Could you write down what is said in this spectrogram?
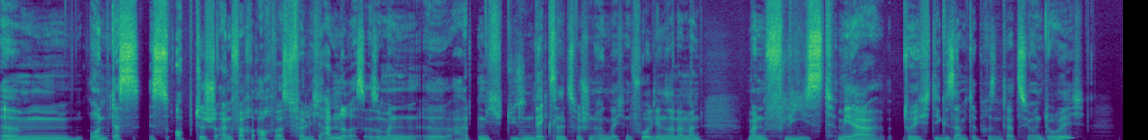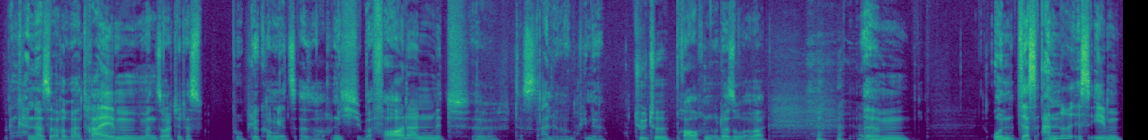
Ähm, und das ist optisch einfach auch was völlig anderes. Also man äh, hat nicht diesen Wechsel zwischen irgendwelchen Folien, sondern man, man fließt mehr durch die gesamte Präsentation durch. Man kann das auch übertreiben. Man sollte das Publikum jetzt also auch nicht überfordern mit, äh, dass alle irgendwie eine Tüte brauchen oder so. Aber ähm, und das andere ist eben,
